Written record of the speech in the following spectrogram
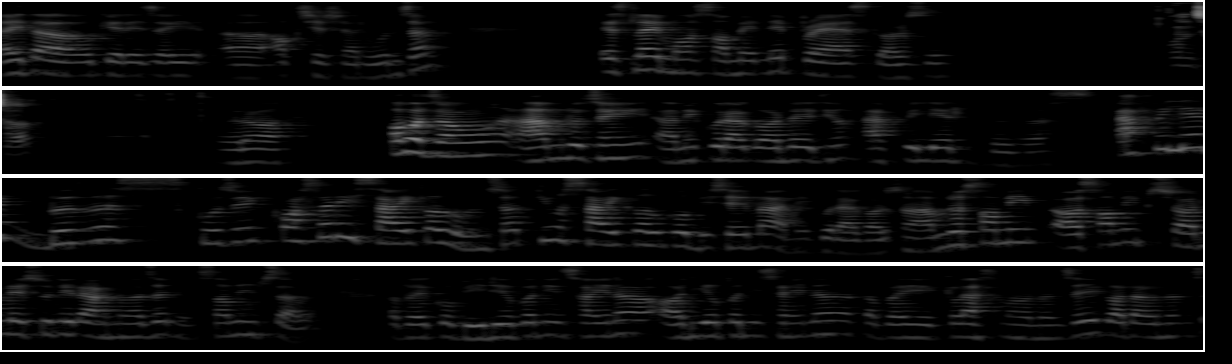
है त के अरे चाहिँ अक्षय सर हुन्छ। यसलाई म समेट्ने प्रयास गर्छु। हुन्छ। र अब जाउँ हाम्रो चाहिँ हामी कुरा गर्दै थियौँ एफिलिएट बिजनेस एफिलिएट बिजनेसको चाहिँ कसरी साइकल हुन्छ त्यो साइकलको विषयमा हामी कुरा गर्छौँ। हाम्रो समीप समीप सरले सुनिराख्नु छ नि समीप सर तपाईँको भिडियो पनि छैन अडियो पनि छैन तपाईँ क्लासमा हुनुहुन्छ है कता हुनुहुन्छ।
